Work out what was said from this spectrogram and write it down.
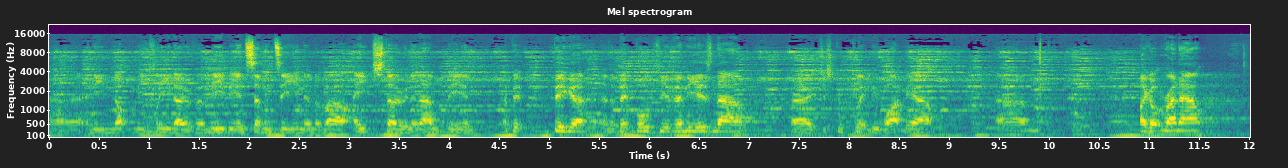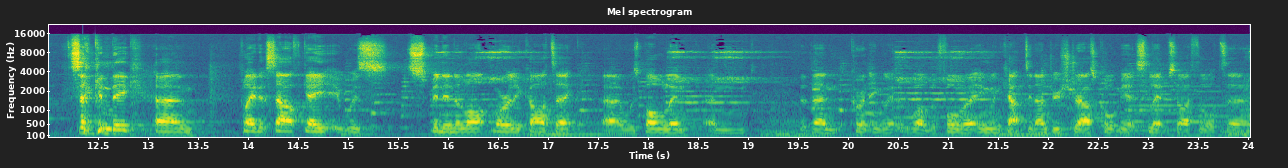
Uh, and he knocked me clean over, me being 17 and about 8 stone and Ant being a bit bigger and a bit bulkier than he is now, uh, just completely wiped me out. Um, I got run out, second dig, um, played at Southgate, it was spinning a lot, Murali Kartik uh, was bowling and the then current England, well the former England captain Andrew Strauss caught me at slip so I thought uh,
